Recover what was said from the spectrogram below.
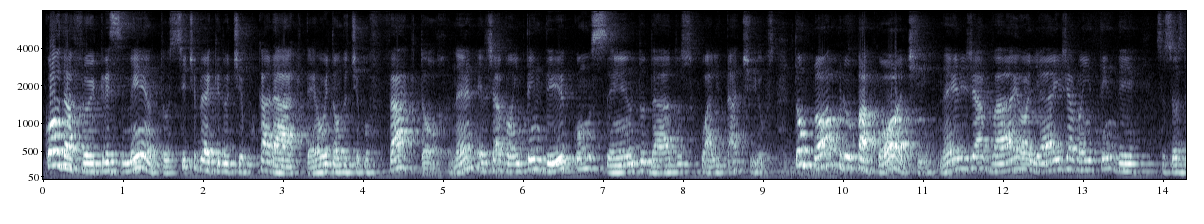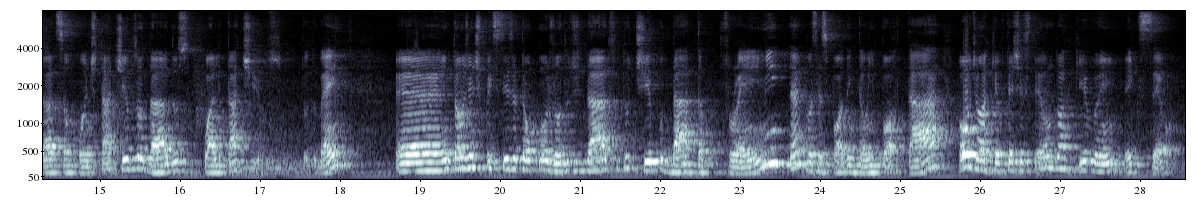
Cor da flor e crescimento, se tiver aqui do tipo caráter ou então do tipo factor, né, eles já vão entender como sendo dados qualitativos. Então, o próprio pacote, né, ele já vai olhar e já vai entender se os seus dados são quantitativos ou dados qualitativos. Tudo bem? É, então, a gente precisa ter um conjunto de dados do tipo data frame, né, que vocês podem então importar ou de um arquivo TXT ou do arquivo em Excel.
